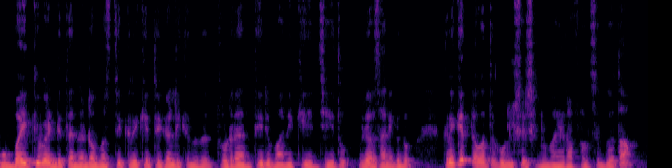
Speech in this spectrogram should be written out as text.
മുംബൈക്ക് വേണ്ടി തന്നെ ഡൊമസ്റ്റിക് ക്രിക്കറ്റ് കളിക്കുന്നത് തുടരാൻ തീരുമാനിക്കുകയും ചെയ്തു. വീഡിയോ അവസാനിക്കുന്നു. ക്രിക്കറ്റ് ലോകത്തെ കൂടുതൽ വിശേഷങ്ങളുമായി റഫറൻസ് എത്താം.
